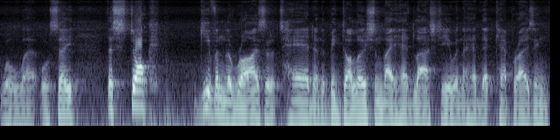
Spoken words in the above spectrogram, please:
will uh, we'll see. The stock, given the rise that it's had and the big dilution they had last year when they had that cap raising,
